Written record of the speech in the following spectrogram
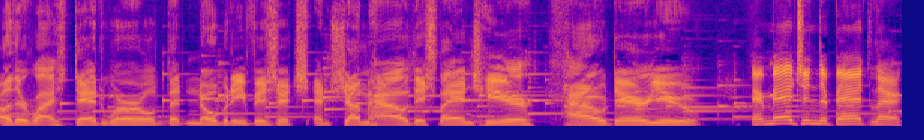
otherwise dead world that nobody visits, and somehow this lands here. How dare you? Imagine the bad luck.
